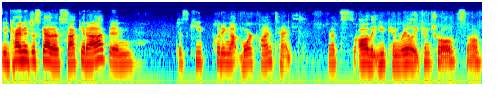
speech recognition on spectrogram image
you kind of just got to suck it up and just keep putting up more content. That's all that you can really control. So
